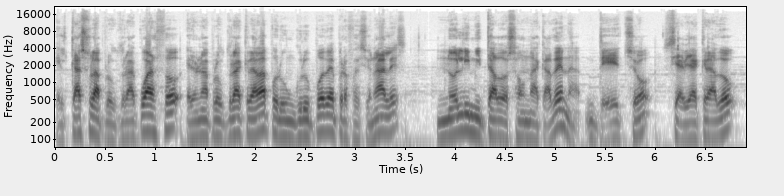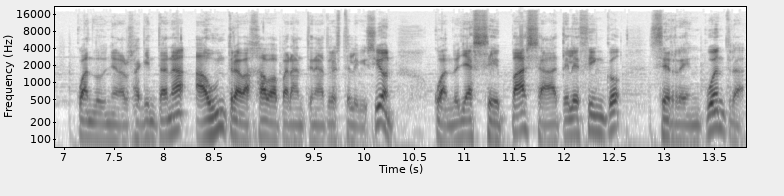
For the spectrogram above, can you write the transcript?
el caso de la productora Cuarzo era una productora creada por un grupo de profesionales, no limitados a una cadena. De hecho, se había creado cuando doña Rosa Quintana aún trabajaba para Antena 3 Televisión. Cuando ella se pasa a Telecinco, se reencuentra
